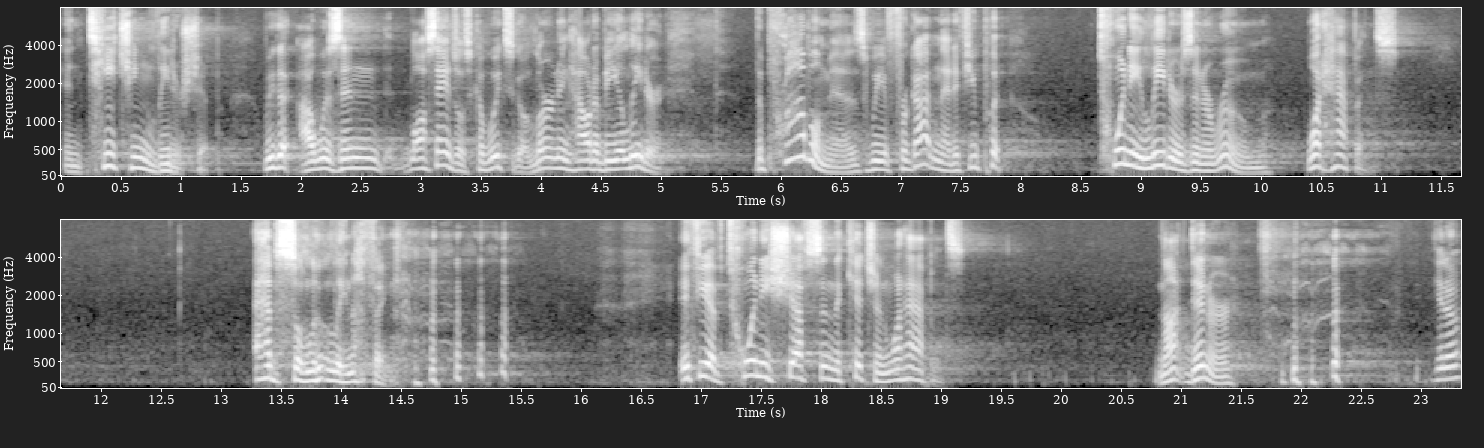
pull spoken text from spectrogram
in teaching leadership. We got, I was in Los Angeles a couple weeks ago learning how to be a leader. The problem is, we have forgotten that if you put 20 leaders in a room, what happens? Absolutely nothing. if you have 20 chefs in the kitchen, what happens? Not dinner. you know?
